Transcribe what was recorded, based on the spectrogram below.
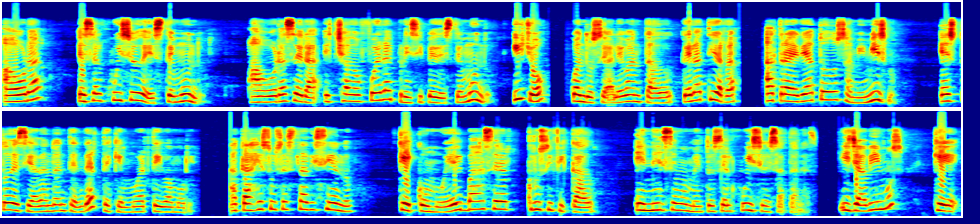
Ahora es el juicio de este mundo. Ahora será echado fuera el príncipe de este mundo, y yo, cuando sea levantado de la tierra, atraeré a todos a mí mismo. Esto decía dando a entender de que muerte iba a morir. Acá Jesús está diciendo que como Él va a ser crucificado, en ese momento es el juicio de Satanás. Y ya vimos que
